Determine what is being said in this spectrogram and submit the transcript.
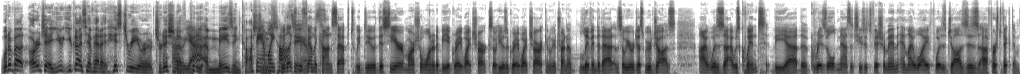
What about RJ? You you guys have had a history or a tradition Oh, of yeah. pretty amazing costumes. family We like to do family concept. We do this year. Marshall wanted to be a great white shark, so he was a great white shark, and we were trying to live into that. And so we were just we were Jaws. I was uh, I was Quint, the uh, the grizzled Massachusetts fisherman, and my wife was Jaws's uh, first victim.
